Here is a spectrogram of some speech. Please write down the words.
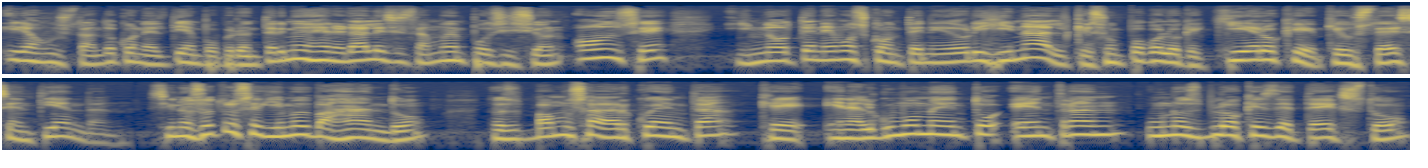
ir ajustando con el tiempo, pero en términos generales estamos en posición 11 y no tenemos contenido original, que es un poco lo que quiero que, que ustedes entiendan. Si nosotros seguimos bajando, nos vamos a dar cuenta que en algún momento entran unos bloques de texto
